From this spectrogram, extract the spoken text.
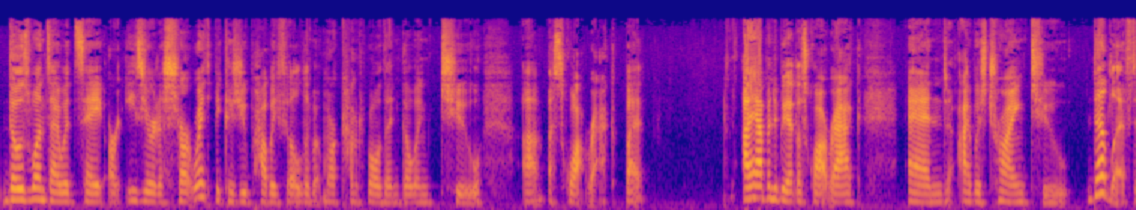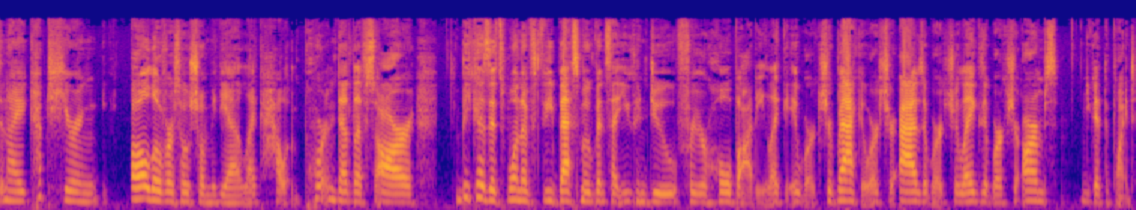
Those ones I would say are easier to start with because you probably feel a little bit more comfortable than going to um, a squat rack. But I happen to be at the squat rack and I was trying to deadlift. And I kept hearing all over social media like how important deadlifts are because it's one of the best movements that you can do for your whole body. Like it works your back, it works your abs, it works your legs, it works your arms. You get the point.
